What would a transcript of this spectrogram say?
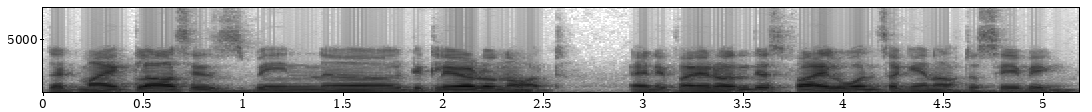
that my class has been uh, declared or not. And if I run this file once again after saving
